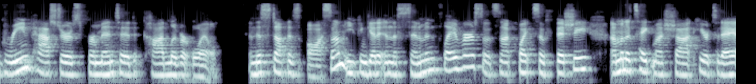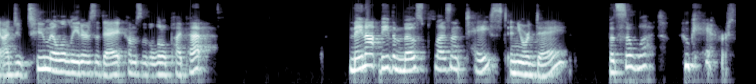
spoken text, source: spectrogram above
Green Pastures Fermented Cod Liver Oil. And this stuff is awesome. You can get it in the cinnamon flavor, so it's not quite so fishy. I'm going to take my shot here today. I do two milliliters a day. It comes with a little pipette. May not be the most pleasant taste in your day, but so what? Who cares?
